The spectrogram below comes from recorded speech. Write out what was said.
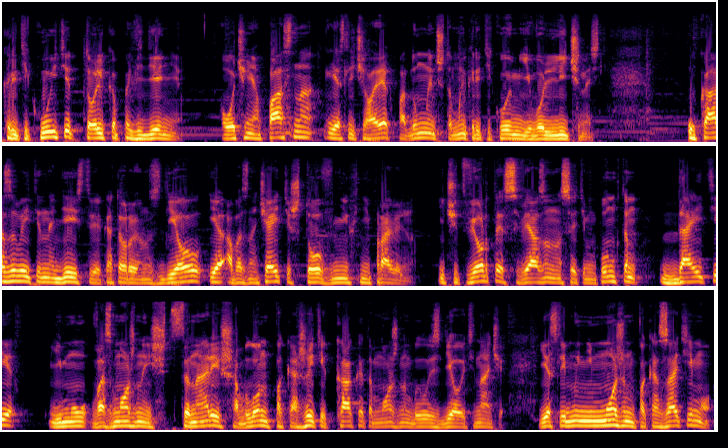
Критикуйте только поведение. Очень опасно, если человек подумает, что мы критикуем его личность. Указывайте на действия, которые он сделал, и обозначайте, что в них неправильно. И четвертое, связано с этим пунктом, дайте ему возможный сценарий, шаблон, покажите, как это можно было сделать иначе. Если мы не можем показать ему,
